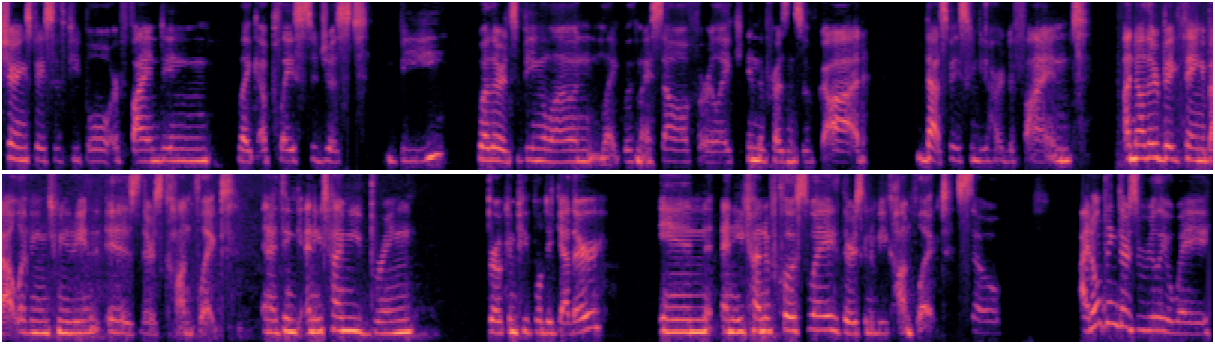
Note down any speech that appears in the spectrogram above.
sharing space with people or finding like a place to just be whether it's being alone like with myself or like in the presence of god that space can be hard to find. Another big thing about living in community is there's conflict. And i think anytime you bring broken people together in any kind of close way there's going to be conflict. So i don't think there's really a way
